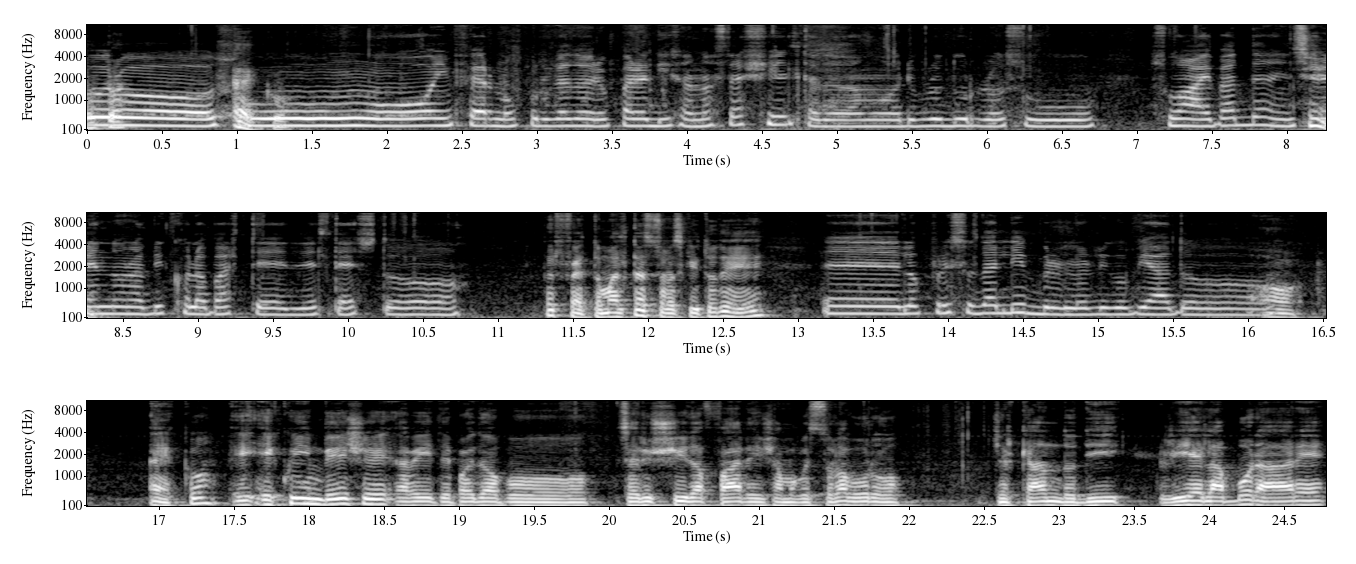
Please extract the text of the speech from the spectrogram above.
lavoro su Ecco. Inferno, Purgatorio, Paradiso a nostra scelta, dovevamo riprodurlo su, su iPad inserendo una piccola parte del testo. Perfetto, ma il testo l'ha scritto te? Eh, l'ho preso dal libro e l'ho ricopiato. Oh, ecco, e, e qui invece avete poi dopo, sei riuscito a fare diciamo questo lavoro cercando di rielaborare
